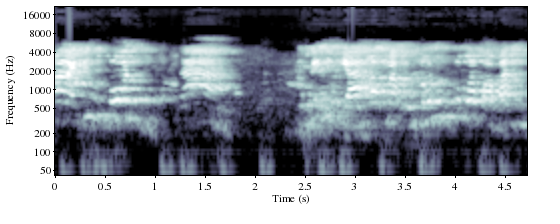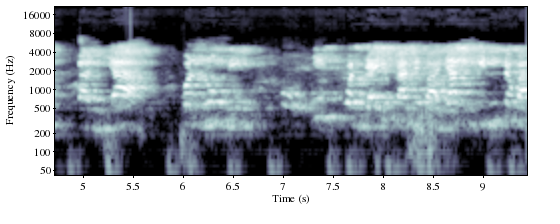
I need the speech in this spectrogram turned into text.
มาถึงคนนะดูไม่ทุกอย่างเรามาอุดหนุนตัวกว่าบ้านปัญญาคนลุ่มนี้ที่คนใหญ่อยู่กันไม่ว่าย่างกินแต่ว่า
